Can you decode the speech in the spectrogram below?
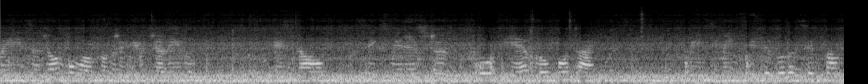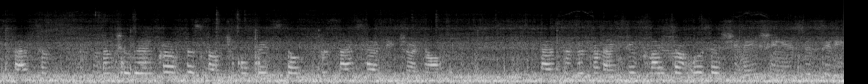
Ladies and gentlemen, welcome to Rio de Janeiro. It's now 6 minutes to 4 p.m. local time. Please remain the seatbelt fastened until the aircraft has come to complete stop the signs have been turned off. After the connecting flights, our whose destination is the city.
